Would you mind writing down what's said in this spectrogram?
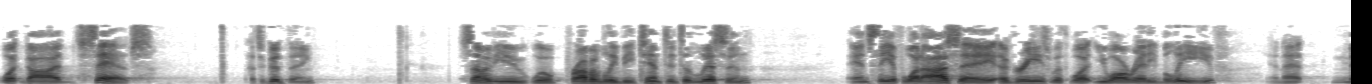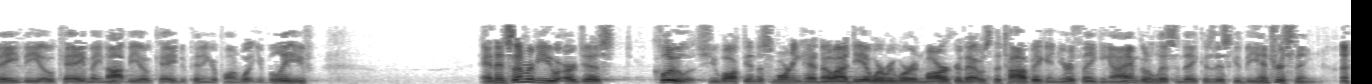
what God says. That's a good thing. Some of you will probably be tempted to listen and see if what I say agrees with what you already believe, and that may be okay, may not be okay, depending upon what you believe. And then some of you are just clueless. You walked in this morning, had no idea where we were in Mark, or that was the topic, and you're thinking, I am going to listen today because this could be interesting.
